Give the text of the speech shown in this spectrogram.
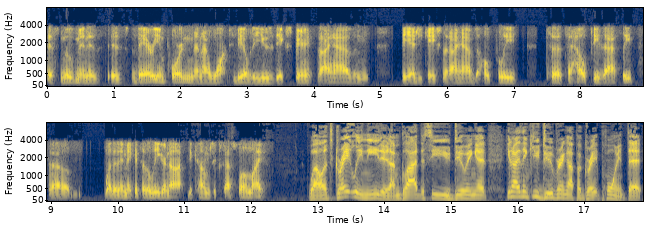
this movement is is very important, and I want to be able to use the experience that I have and the education that I have to hopefully to to help these athletes, uh, whether they make it to the league or not, become successful in life. Well, it's greatly needed. I'm glad to see you doing it. You know, I think you do bring up a great point that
